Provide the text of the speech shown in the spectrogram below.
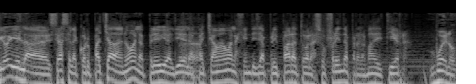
Y hoy es la, se hace la corpachada, ¿no? En la previa al Día de la. Pachamama, la gente ya prepara todas las ofrendas para la Madre Tierra. Bueno,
